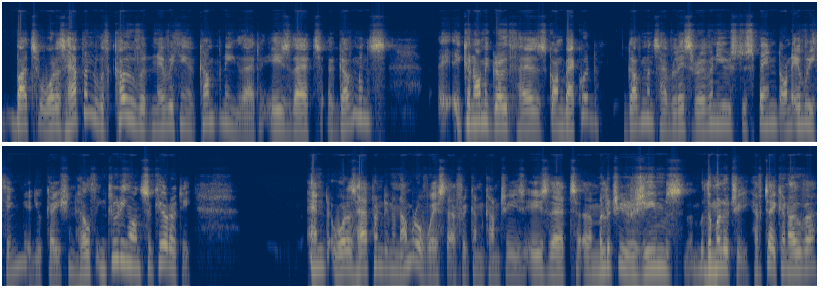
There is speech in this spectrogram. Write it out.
But what has happened with COVID and everything accompanying that is that uh, governments' economic growth has gone backward. Governments have less revenues to spend on everything education, health, including on security. And what has happened in a number of West African countries is that uh, military regimes, the military, have taken over.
